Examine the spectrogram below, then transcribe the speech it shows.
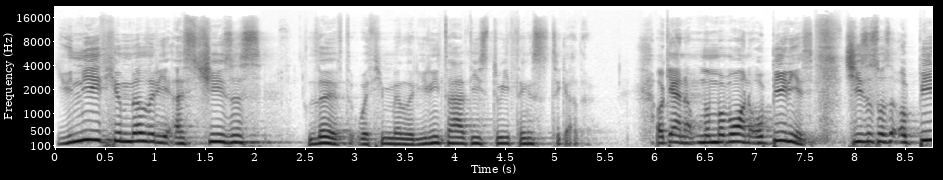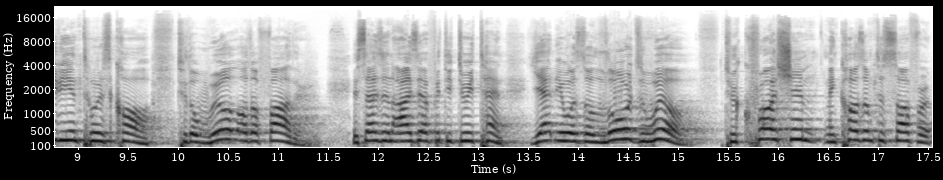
You need humility as Jesus lived with humility. You need to have these three things together. Again, number one, obedience. Jesus was obedient to his call, to the will of the Father. It says in Isaiah 53:10, yet it was the Lord's will to crush him and cause him to suffer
